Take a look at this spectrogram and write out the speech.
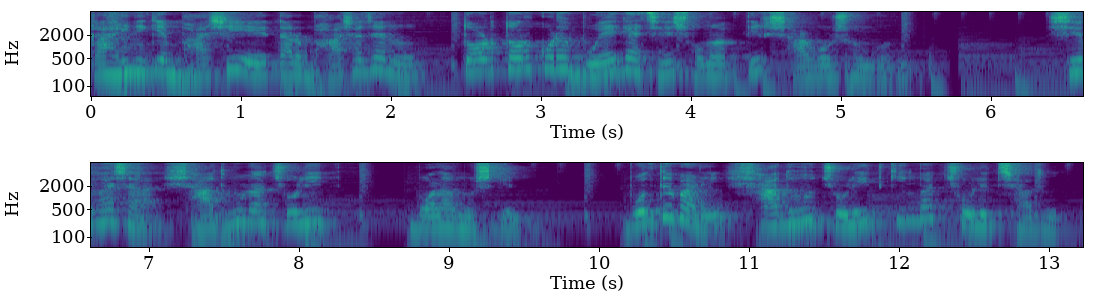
কাহিনীকে ভাসিয়ে তার ভাষা যেন তরতর করে বয়ে গেছে সমাপ্তির সাগর সঙ্গমে। সে ভাষা সাধু না চলিত বলা মুশকিল। বলতে পারি সাধু চলিত কিংবা চলিত সাধু।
